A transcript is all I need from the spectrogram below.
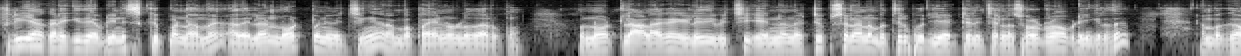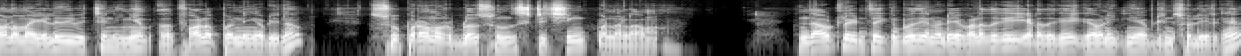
ஃப்ரீயாக கிடைக்குது அப்படின்னு ஸ்கிப் பண்ணாமல் அதெல்லாம் நோட் பண்ணி வச்சுங்க. ரொம்ப பயனுள்ளதாக இருக்கும். ஒரு நோட்டில் அழகாக எழுதி வச்சு என்னென்ன டிப்ஸ் எல்லாம் நம்ம திருப்பூர் ஜே டெலிச்சரில் சொல்கிறோம் அப்படிங்கிறத நம்ம கவனமாக எழுதி வச்சு நீங்கள் அதை ஃபாலோ பண்ணிங்க அப்படின்னா சூப்பரான ஒரு ப்ளவுஸ் வந்து ஸ்டிச்சிங் பண்ணலாம். இந்த அவுட்லைன் தைக்கும்போது என்னுடைய வலதுகை இடதுகை கவனிக்கிங்க அப்படின்னு சொல்லியிருக்கேன்.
